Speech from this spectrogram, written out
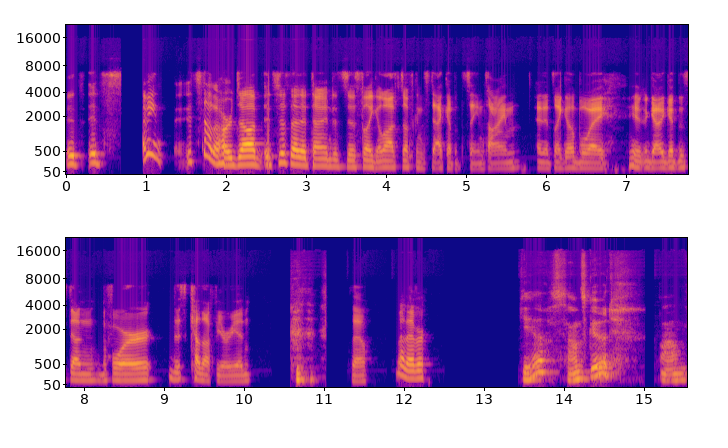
it's it's. I mean, it's not a hard job. It's just that at times it's just like a lot of stuff can stack up at the same time, and it's like, oh boy, I gotta get this done before this cutoff period. so whatever. Yeah, sounds good. Um,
